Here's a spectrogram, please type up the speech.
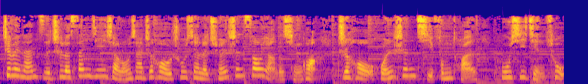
这位男子吃了三斤小龙虾之后，出现了全身瘙痒的情况，之后浑身起风团，呼吸紧促，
